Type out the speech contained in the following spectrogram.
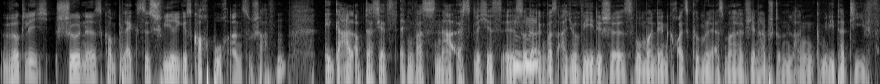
wirklich schönes, komplexes, schwieriges Kochbuch anzuschaffen. Egal, ob das jetzt irgendwas Nahöstliches ist mhm. oder irgendwas Ayurvedisches, wo man den Kreuzkümmel erstmal viereinhalb Stunden lang meditativ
